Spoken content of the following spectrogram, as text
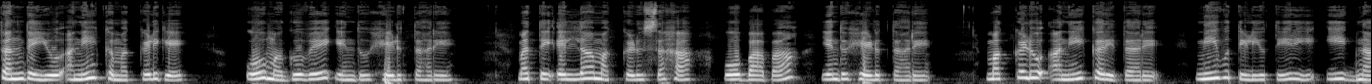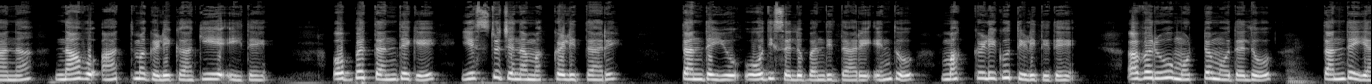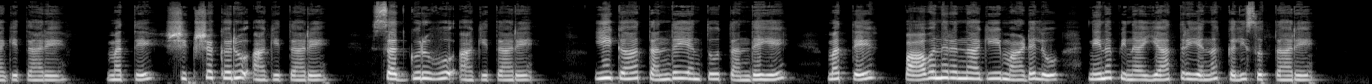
ತಂದೆಯು ಅನೇಕ ಮಕ್ಕಳಿಗೆ, ಓ ಮಗುವೇ ಎಂದು ಹೇಳುತ್ತಾರೆ. ಮತ್ತೆ ಎಲ್ಲ ಮಕ್ಕಳು ಸಹ ಓ ಬಾಬಾ ಎಂದು ಹೇಳುತ್ತಾರೆ. ಮಕ್ಕಳು ಅನೇಕರಿದ್ದಾರೆ. ನೀವು ತಿಳಿಯುತ್ತೀರಿ, ಈ ಜ್ಞಾನ ನಾವು ಆತ್ಮಗಳಿಗಾಗಿಯೇ ಇದೆ. ಒಬ್ಬ ತಂದೆಗೆ ಎಷ್ಟು ಜನ ಮಕ್ಕಳಿದ್ದಾರೆ? ತಂದೆಯು ಓದಿಸಲು ಬಂದಿದ್ದಾರೆ ಎಂದು ಮಕ್ಕಳಿಗೂ ತಿಳಿದಿದೆ. ಅವರು ಮೊಟ್ಟ ಮೊದಲು ತಂದೆಯಾಗಿದ್ದಾರೆ. ಮತ್ತೆ ಶಿಕ್ಷಕರೂ ಆಗಿದ್ದಾರೆ. ಸದ್ಗುರುವೂ ಆಗಿದ್ದಾರೆ. ಈಗ ತಂದೆಯಂತೂ ತಂದೆಯೇ, ಮತ್ತೆ ಪಾವನರನ್ನಾಗಿ ಮಾಡಲು ನೆನಪಿನ ಯಾತ್ರೆಯನ್ನ ಕಲಿಸುತ್ತಾರೆ.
